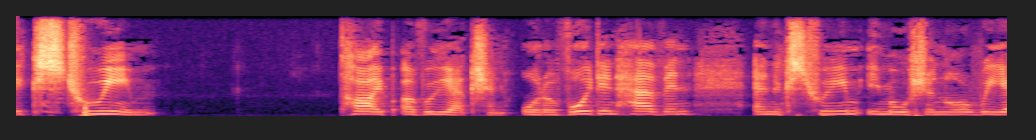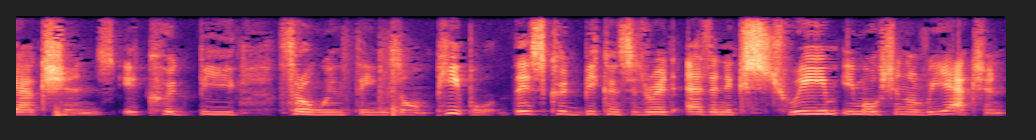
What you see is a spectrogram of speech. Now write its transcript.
extreme type of reaction or avoiding having an extreme emotional reactions. It could be throwing things on people. This could be considered as an extreme emotional reaction.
